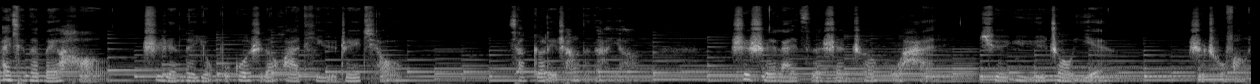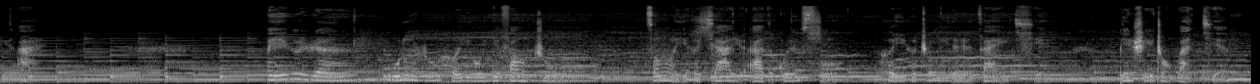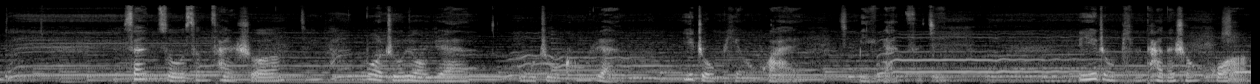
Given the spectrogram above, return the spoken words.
爱情的美好是人类永不过时的话题与追求，像歌里唱的那样：“是谁来自山川湖海，却郁郁昼夜，是厨房与爱。”每一个人无论如何犹豫放逐，总有一个家与爱的归宿，和一个中意的人在一起，便是一种完结。三祖僧璨说：“莫逐有缘，勿助空人。一种平怀，泯然自尽。以一种平坦的生活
